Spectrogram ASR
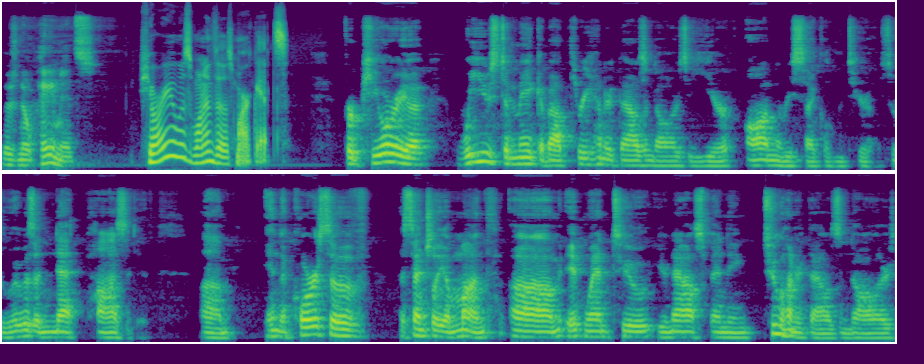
there's no payments. Peoria was one of those markets. For Peoria, we used to make about $300,000 a year on the recycled material. So it was a net positive. Um, in the course of essentially a month, um, it went to you're now spending $200,000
